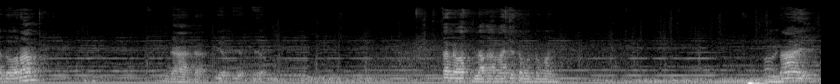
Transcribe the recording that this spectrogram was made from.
ada orang? Nggak ada. Yuk, yuk, yuk. Kita lewat belakang aja teman-teman. Naik.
